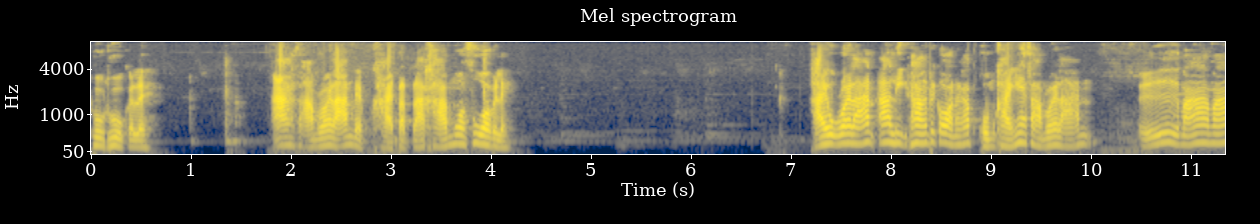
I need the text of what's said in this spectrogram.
ถูกถูกกันเลย อะสามร้อยล้านแบบขายตัดราคามั่วซั่วไปเลย ขายหกร้อยล้านอะหลีทางไปก่อนนะครับ ผมขายแค่สามร้อยล้าน เออมามา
